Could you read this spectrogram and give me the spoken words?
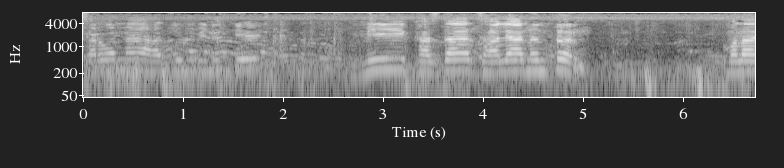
सर्वांना हात जोडून विनंती आहे. मी खासदार झाल्यानंतर तुम्हाला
